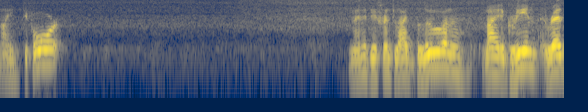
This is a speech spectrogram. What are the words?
94 many different light blue and uh, green red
